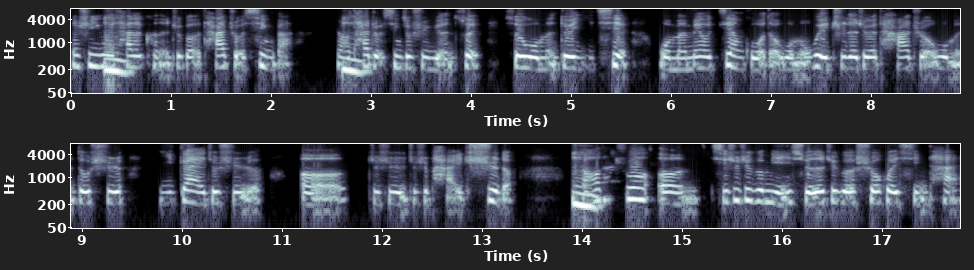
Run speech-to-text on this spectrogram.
那是因为它的可能这个他者性吧。然后他者性就是原罪，所以我们对一切。我们没有见过的，我们未知的这个他者，我们都是一概就是呃，就是就是排斥的。然后他说，嗯，其实这个免疫学的这个社会形态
